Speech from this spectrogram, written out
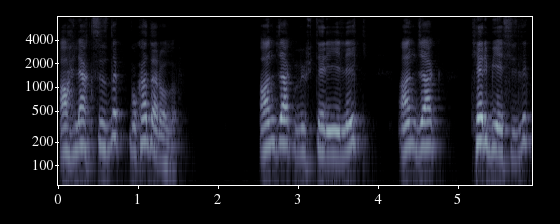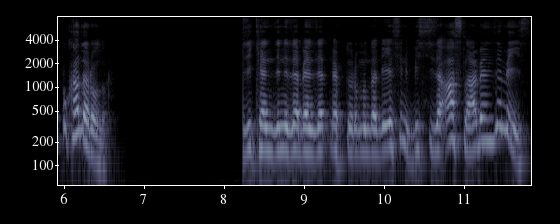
ahlaksızlık bu kadar olur. Ancak müşterilik, ancak terbiyesizlik bu kadar olur. Sizi kendinize benzetmek durumunda değilsiniz. Biz size asla benzemeyiz.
